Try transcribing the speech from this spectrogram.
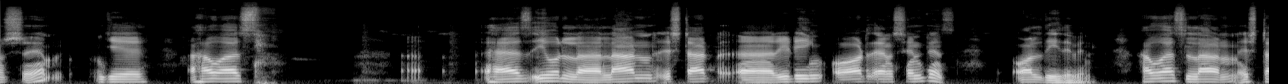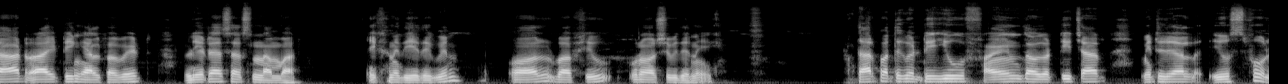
হচ্ছে যে how as has your learn start reading word and sentence all দিয়ে দেবেন how as learn start writing alphabet letters as number এখানে দিয়ে দেখবেন অল বা ফিউ কোনো অসুবিধা নেই। তারপর দেখবেন did you find the teacher material useful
